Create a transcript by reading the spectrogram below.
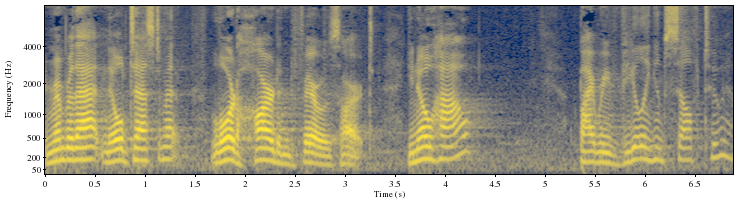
You remember that in the Old Testament? The Lord hardened Pharaoh's heart. You know how? By revealing himself to him.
